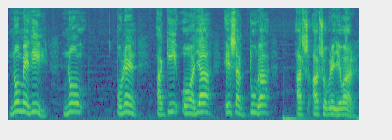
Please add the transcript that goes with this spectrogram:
no medir, no poner aquí o allá esa altura a, sobrellevar.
